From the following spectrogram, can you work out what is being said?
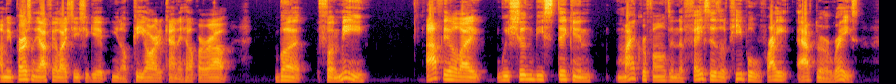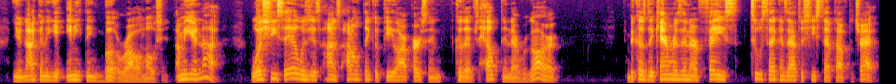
I mean, personally, I feel like she should get, you know, PR to kind of help her out. But for me, I feel like we shouldn't be sticking microphones in the faces of people right after a race. You're not going to get anything but raw emotion. I mean, you're not. What she said was just honest. I don't think a PR person could have helped in that regard because the camera's in her face two seconds after she stepped off the track.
